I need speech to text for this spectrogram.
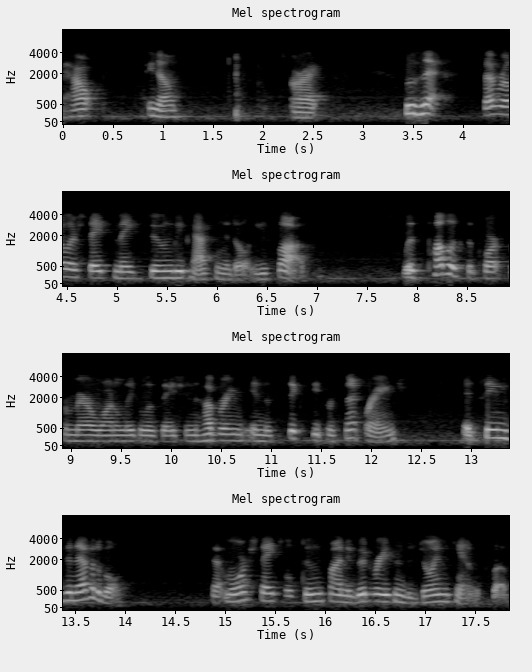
how, you know? All right. Who's next? Several other states may soon be passing adult use laws. With public support for marijuana legalization hovering in the 60% range, it seems inevitable that more states will soon find a good reason to join the Cannabis Club.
